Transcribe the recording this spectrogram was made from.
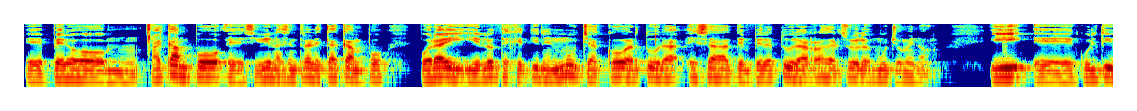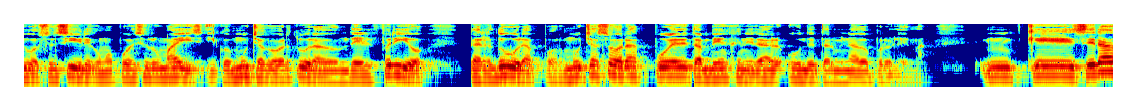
eh, pero mm, a campo, eh, si bien la central está a campo, por ahí y en lotes que tienen mucha cobertura, esa temperatura a ras del suelo es mucho menor. Y eh, cultivos sensibles como puede ser un maíz y con mucha cobertura donde el frío perdura por muchas horas puede también generar un determinado problema. Mm, que será,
